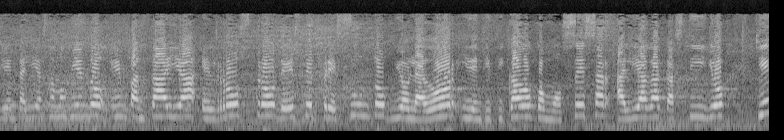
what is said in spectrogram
Bien, Talía, estamos viendo en pantalla el rostro de este presunto violador identificado como César Aliaga Castillo, quien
